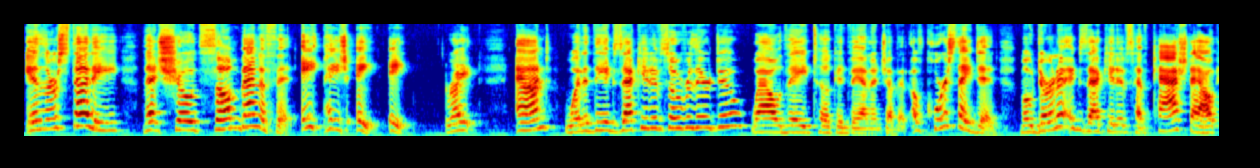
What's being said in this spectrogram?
in their study that showed some benefit. Eight patient, eight, eight, right? And what did the executives over there do? Wow, they took advantage of it. Of course they did. Moderna executives have cashed out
